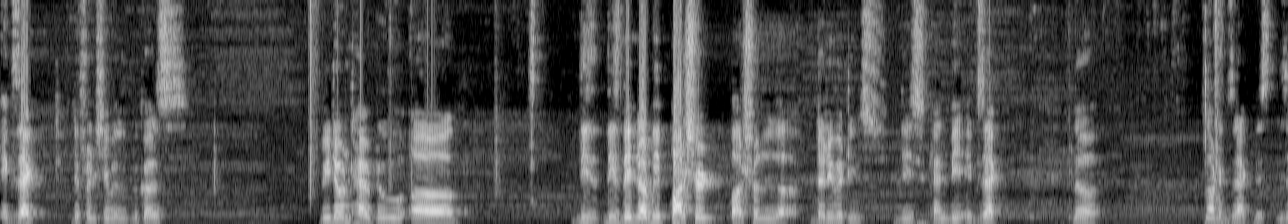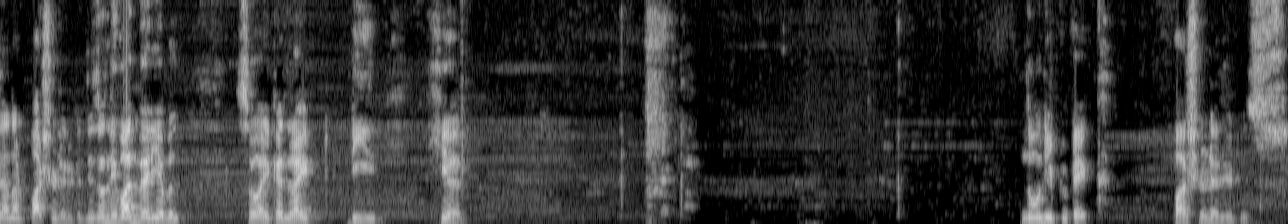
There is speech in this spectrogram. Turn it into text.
exact differentiable because we do not have to uh, these these need not be partial partial uh, derivatives. These can be exact. The not exact. This these are not partial derivatives. There is only one variable. So I can write d here no need to take partial derivatives.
